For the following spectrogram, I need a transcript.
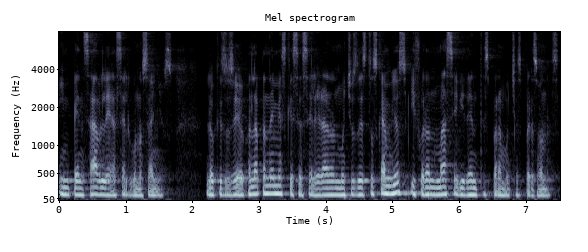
impensable hace algunos años? Lo que sucedió con la pandemia es que se aceleraron muchos de estos cambios y fueron más evidentes para muchas personas.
